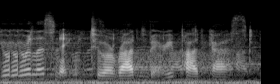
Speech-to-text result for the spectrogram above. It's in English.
You're listening to a Roddenberry podcast.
